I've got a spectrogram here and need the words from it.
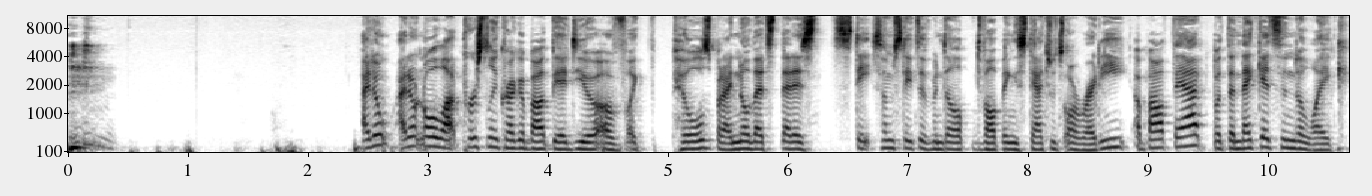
I don't I don't know a lot personally, Craig, about the idea of like pills, but I know that's that is state some states have been de- developing statutes already about that. But then that gets into like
